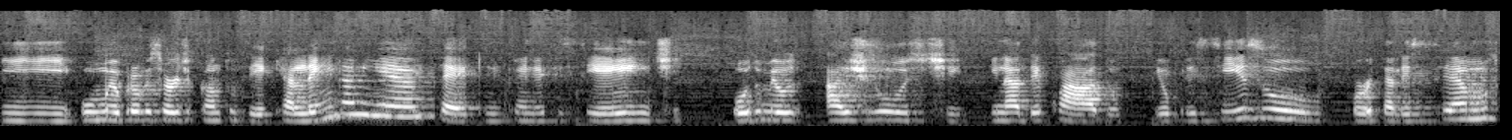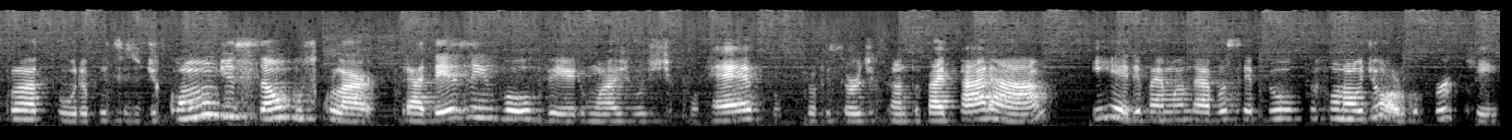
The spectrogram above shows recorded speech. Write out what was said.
e o meu professor de canto vê que além da minha técnica ineficiente ou do meu ajuste inadequado, eu preciso fortalecer a musculatura, eu preciso de condição muscular para desenvolver um ajuste correto, o professor de canto vai parar e ele vai mandar você pro, pro fonoaudiólogo. Por quê?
